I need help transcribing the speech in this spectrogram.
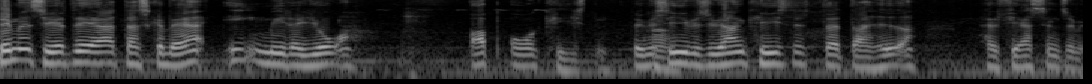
Det man siger, det er, at der skal være 1 meter jord op over kisten. Det vil Ja. sige, hvis vi har en kiste, der, der hedder 70 cm,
